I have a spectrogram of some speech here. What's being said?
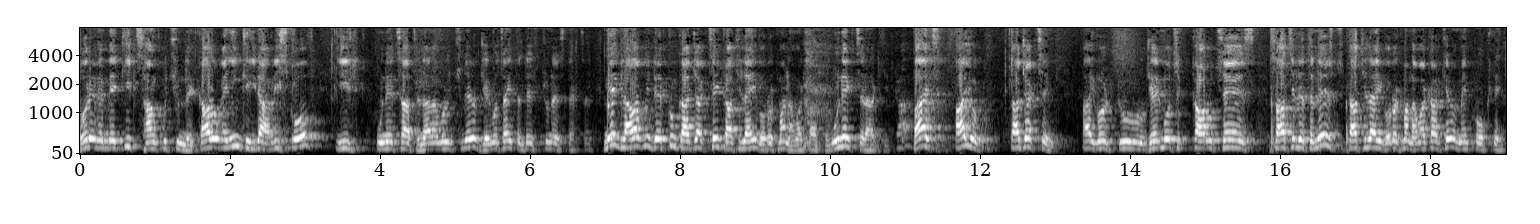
որևէ մեկի ցանկությունն է։ Կարող է ինքը իր ռիսկով իր ունեցած հնարավորություններով ջերմոցային տնտեսություն է ստեղծել։ Մենք լավագույն դեպքում կաջակցենք Աթիլայի ռոռոկման համակարգում։ Ունենք ծրագիր, բայց այո, կաջակցենք այ որ դու ջերմոցը կառուցես, սացիլը տնես, Աթիլայի ռոռոկման համակարգերով մենք կօգնենք։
